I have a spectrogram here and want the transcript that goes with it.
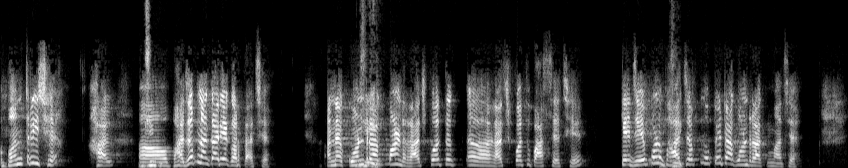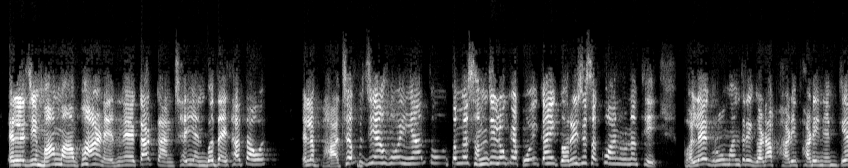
મંત્રી છે હાલ ભાજપના કાર્યકર્તા છે. અને કોન્ટ્રાક્ટ પણ રાજપથ રાજપથ પાસે છે કે જે પણ ભાજપનો પેટા કોન્ટ્રાક્ટમાં છે. એટલે જે મામા ભાણે ને કાકા ને છે ને બધા થતા હોય એટલે ભાજપ જ્યાં હોય ત્યાં તો તમે સમજી લો કે કોઈ કઈ કરી જ શકવાનું નથી. ભલે ગૃહમંત્રી ગળા ફાડી ફાડીને એમ કે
